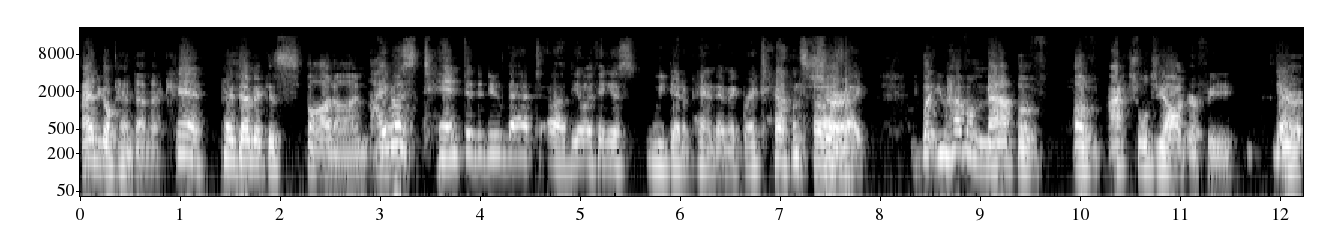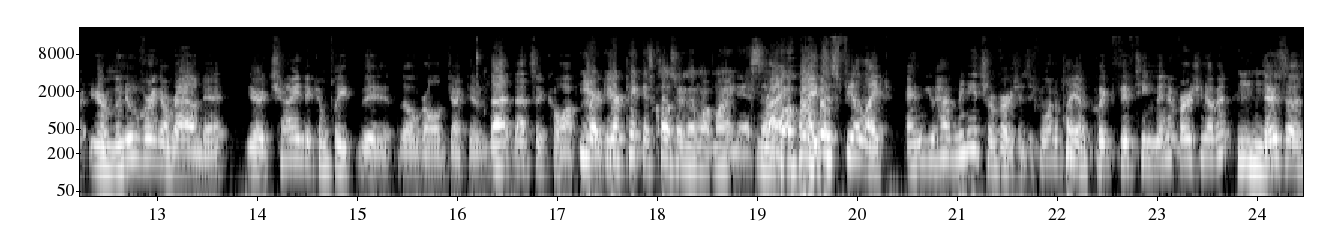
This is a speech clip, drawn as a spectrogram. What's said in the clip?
I had to go pandemic. Yeah, Pandemic is spot on. I know. was tempted to do that. Uh, the only thing is, we did a pandemic breakdown, so I Sure. was like, but you have a map of of actual geography. Yeah. You're you're maneuvering around it. You're trying to complete the, the overall objective. That that's a co-op. your, game. your pick is closer than what mine is. So. Right. I just feel like, and you have miniature versions. If you want to play a quick 15 minute version of it, Mhm. there's a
